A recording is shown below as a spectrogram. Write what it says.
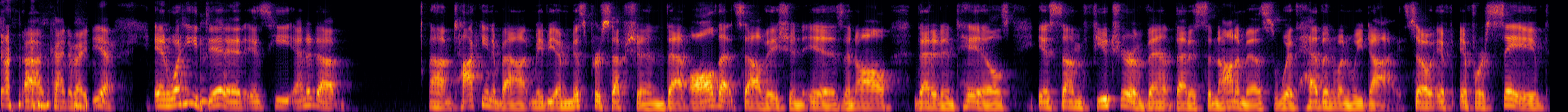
uh, kind of idea. And what he did is he ended up um, talking about maybe a misperception that all that salvation is and all that it entails is some future event that is synonymous with heaven when we die. So if if we're saved,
